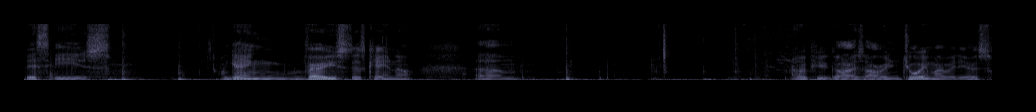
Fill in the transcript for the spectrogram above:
This is. I'm getting very used to this game now. Um, I hope you guys are enjoying my videos.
